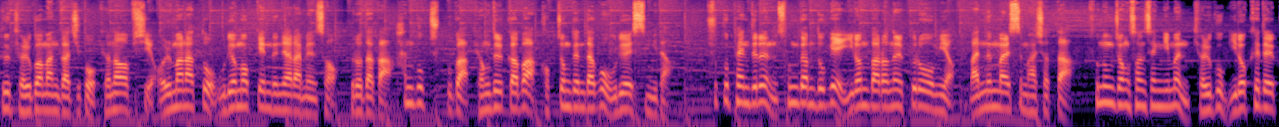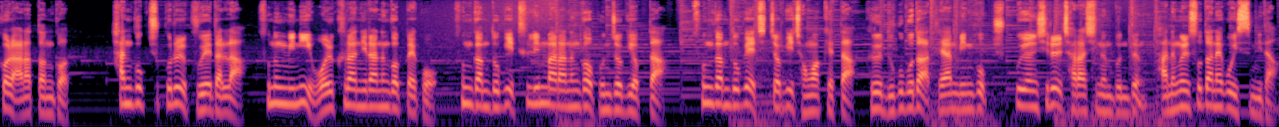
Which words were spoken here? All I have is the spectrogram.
그 결과만 가지고 변화 없이 얼마나 또 우려먹겠느냐라면서 그러다가 한국 축구가 병들까봐 걱정된다고 우려했습니다. 축구 팬들은 손 감독의 이런 발언을 끌어오며 맞는 말씀 하셨다. 손흥정 선생님은 결국 이렇게 될 걸 알았던 것. 한국 축구를 구해달라. 손흥민이 월크란이라는 것 빼고 손 감독이 틀린 말하는 거 본 적이 없다. 손 감독의 지적이 정확했다. 그 누구보다 대한민국 축구 연시를 잘하시는 분 등 반응을 쏟아내고 있습니다.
